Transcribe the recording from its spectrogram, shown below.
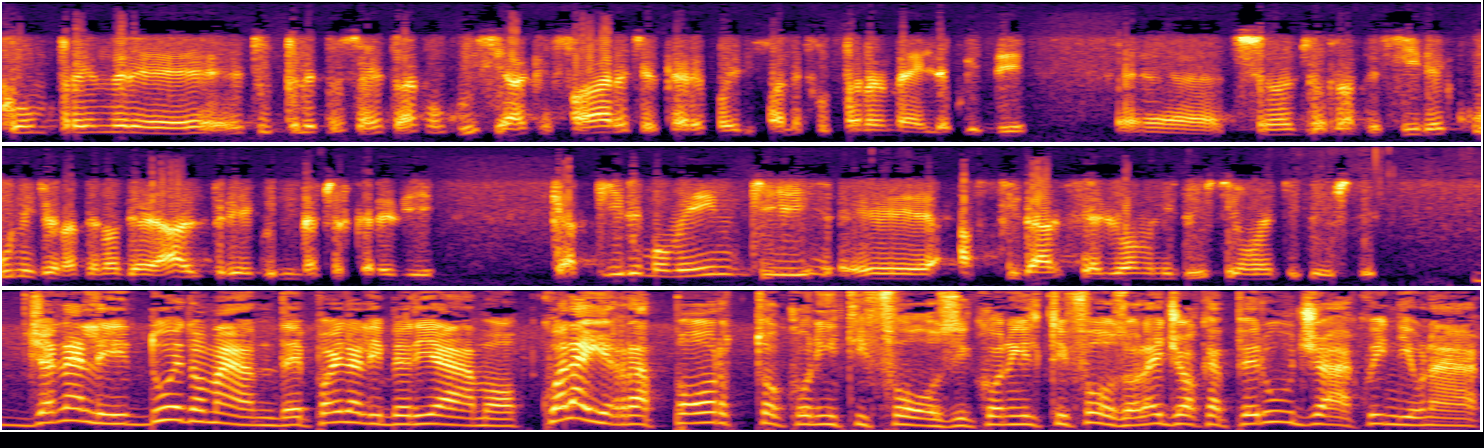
comprendere tutte le personalità con cui si ha a che fare cercare poi di farle fruttare al meglio. Quindi eh, ci sono giornate sì di alcuni, giornate no di altri e quindi da cercare di capire i momenti e affidarsi agli uomini giusti nei momenti giusti. Gianelli, due domande, poi la liberiamo. Qual è il rapporto con i tifosi, con il tifoso? Lei gioca a Perugia, quindi una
